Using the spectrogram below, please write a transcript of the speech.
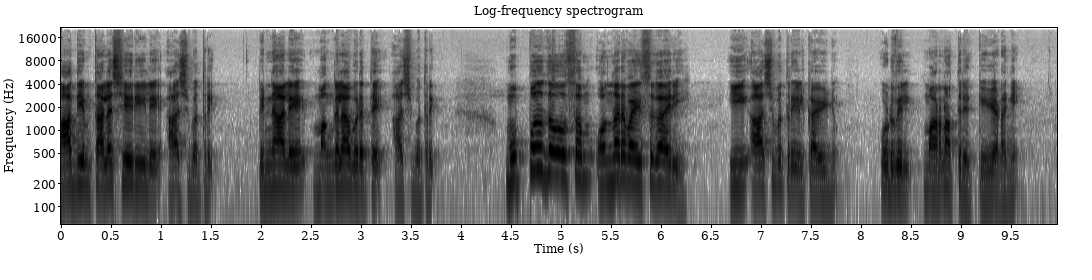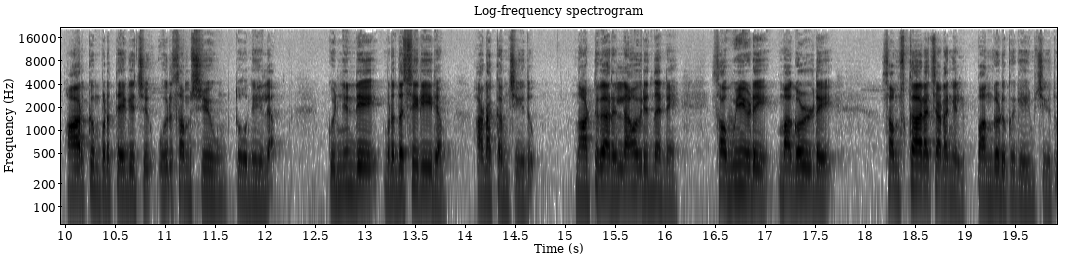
ആദ്യം തലശ്ശേരിയിലെ ആശുപത്രി പിന്നാലെ മംഗലാപുരത്തെ ആശുപത്രി. മുപ്പത് ദിവസം ഒന്നര വയസ്സുകാരി ഈ ആശുപത്രിയിൽ കഴിഞ്ഞു. ഒടുവിൽ മരണത്തിന് കീഴടങ്ങി. ആർക്കും പ്രത്യേകിച്ച് ഒരു സംശയവും തോന്നിയില്ല. കുഞ്ഞിന്റെ മൃതശരീരം അടക്കം ചെയ്തു. നാട്ടുകാരെല്ലാവരും തന്നെ സൗമ്യയുടെ മകളുടെ സംസ്കാര ചടങ്ങിൽ പങ്കെടുക്കുകയും ചെയ്തു.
